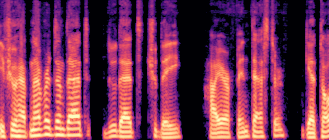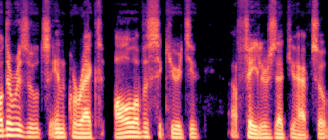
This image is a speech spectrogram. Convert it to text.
If you have never done that, do that today hire a pen tester, get all the results, and correct all of the security uh, failures that you have. So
